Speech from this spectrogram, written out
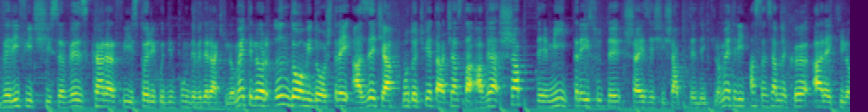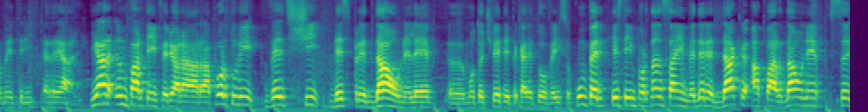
verifici și să vezi care ar fi istoricul din punct de vedere a kilometrilor. În 2023, a 10-a, motocicleta aceasta avea 7367 de kilometri, asta înseamnă că are kilometri reali. Iar în partea inferioară a raportului vezi și despre daunele uh, motocicletei pe care tu o vrei să o cumperi. Este important să ai în vedere dacă apar daune să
